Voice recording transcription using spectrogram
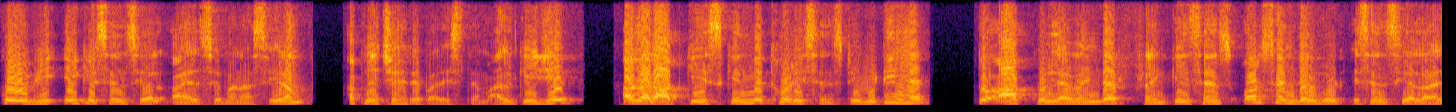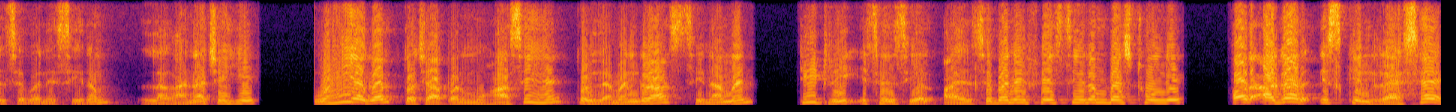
कोई भी एक इसेंशियल ऑयल से बना सीरम अपने चेहरे पर इस्तेमाल कीजिए। अगर आपकी स्किन में थोड़ी सेंसिटिविटी है तो आपको लेवेंडर फ्रेंकिनसेंस और सैंडलवुड इसेंशियल ऑयल से बने सीरम लगाना चाहिए। वहीं अगर त्वचा पर मुहासे हैं तो lemon grass cinnamon tea tree essential oil से बने फेस सीरम बेस्ट होंगे। और अगर स्किन रैश है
